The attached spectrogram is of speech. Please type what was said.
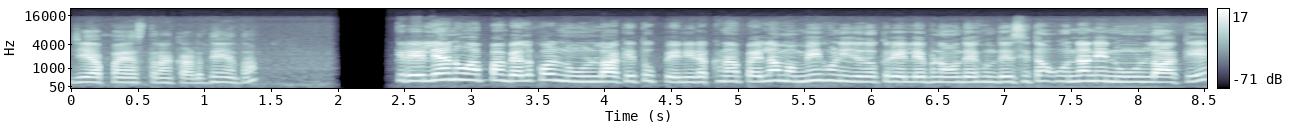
ਜੇ ਆਪਾਂ ਇਸ ਤਰ੍ਹਾਂ ਕੱਢਦੇ ਆ ਤਾਂ। ਕਰੇਲਿਆਂ ਨੂੰ ਆਪਾਂ ਬਿਲਕੁਲ ਨੂਣ ਲਾ ਕੇ ਧੁੱਪੇ ਨਹੀਂ ਰੱਖਣਾ। ਪਹਿਲਾਂ ਮੰਮੀ ਹੁਣੀ ਜਦੋਂ ਕਰੇਲੇ ਬਣਾਉਂਦੇ ਹੁੰਦੇ ਸੀ ਤਾਂ ਉਹਨਾਂ ਨੇ ਨੂਣ ਲਾ ਕੇ,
